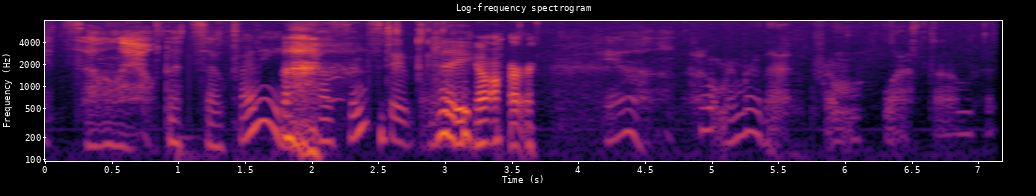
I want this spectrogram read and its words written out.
It's so loud. That's so funny. How sensitive. they are. They are. Yeah, I don't remember that from last time. But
